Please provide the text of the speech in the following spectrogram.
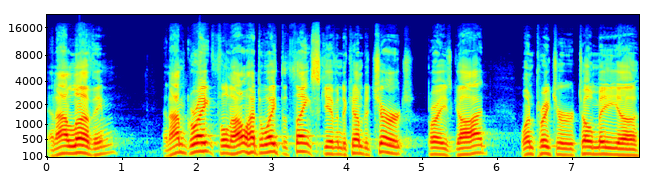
And I love Him. And I'm grateful. And I don't have to wait to Thanksgiving to come to church. Praise God. One preacher told me uh,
